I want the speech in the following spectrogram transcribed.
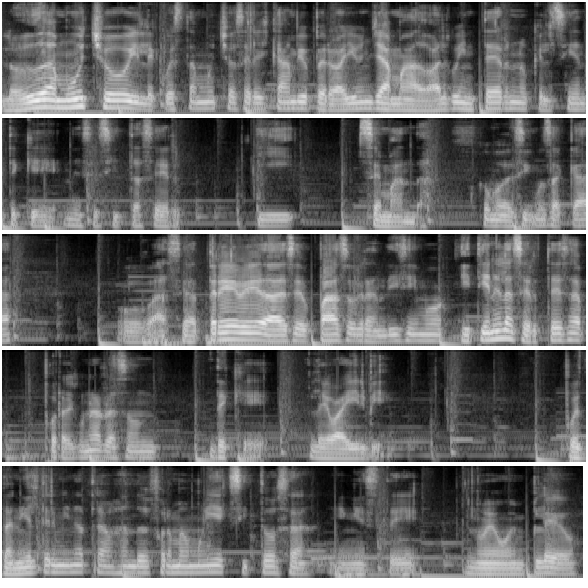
Lo duda mucho y le cuesta mucho hacer el cambio, pero hay un llamado, algo interno que él siente que necesita hacer y se manda, como decimos acá, o se atreve, da ese paso grandísimo y tiene la certeza por alguna razón de que le va a ir bien. Pues Daniel termina trabajando de forma muy exitosa en este nuevo empleo,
